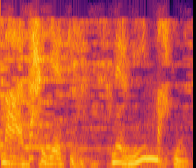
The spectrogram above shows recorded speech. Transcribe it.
مع تحياتي نرمين محمود.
